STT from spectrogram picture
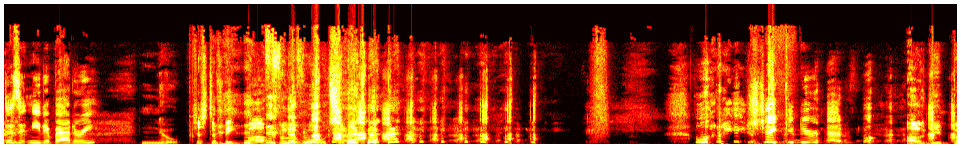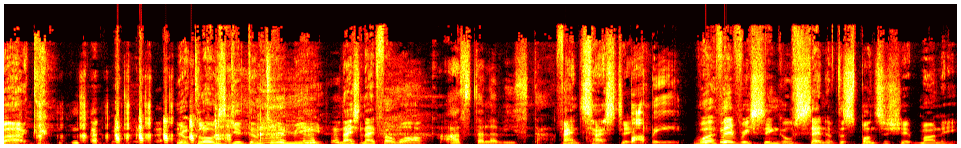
Does it need a battery? Nope. Just a big bath full of water. What are you shaking your head for? I'll be back. Your clothes, give them to me. Nice night for a walk. Hasta la vista. Fantastic. Bobby. Worth every single cent of the sponsorship money.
